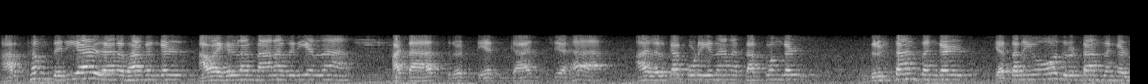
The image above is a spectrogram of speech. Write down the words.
அர்த்தம் தெரியாததான பாகங்கள். அவைகள்லாம் தானா தெரியறதா? ஹட்டா திருட்டியத் காட்சிய அதுல இருக்கக்கூடியதான தத்துவங்கள். திருஷ்டாந்தங்கள். எத்தனையோ திருஷ்டாந்தங்கள்.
